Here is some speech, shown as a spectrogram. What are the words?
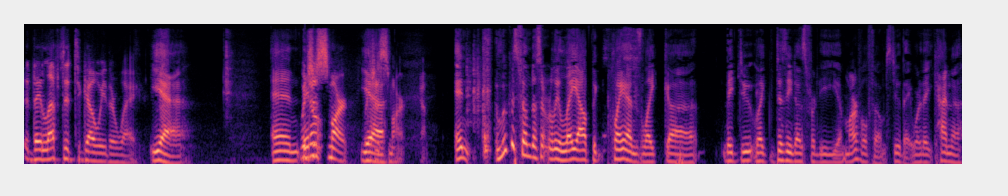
they left it to go either way, yeah, and which is smart. Yeah. Which is smart. Yeah. and Lucasfilm doesn't really lay out the plans like uh, they do, like Disney does for the uh, Marvel films, do they? Where they kind of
